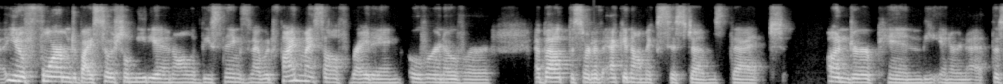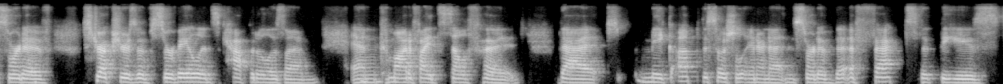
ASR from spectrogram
uh, you know formed by social media and all of these things and i would find myself writing over and over about the sort of economic systems that underpin the internet the sort of structures of surveillance capitalism and mm-hmm. commodified selfhood that make up the social internet and sort of the effects that these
